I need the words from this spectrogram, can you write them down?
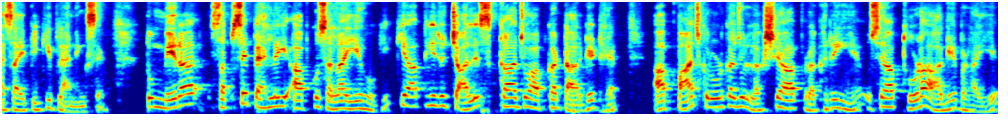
एस आई पी की प्लानिंग से। तो मेरा सबसे पहले आपको सलाह ये होगी कि आप ये जो चालीस का जो आपका टारगेट है, आप पाँच करोड़ का जो लक्ष्य आप रख रही हैं, उसे आप थोड़ा आगे बढ़ाइए,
